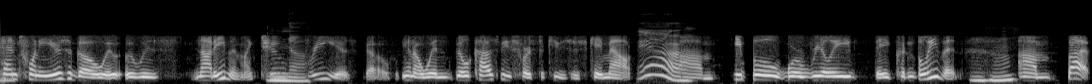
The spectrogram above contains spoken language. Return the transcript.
ten, twenty years ago it, it was not even like two, No. three years ago. You know, when Bill Cosby's first accusers came out, yeah. um, people were really they couldn't believe it. hmm Um, but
